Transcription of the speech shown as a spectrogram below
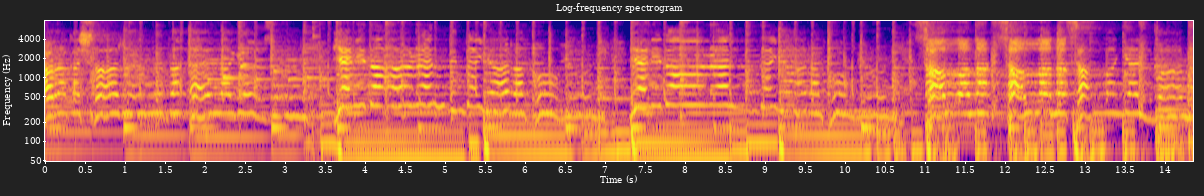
Kara kaşlarını da ela gözünü. Yeni de öğrendim de yaran huyunu. Yeni de öğrendim de yaran huyunu. Sallana sallana. Sallan gel bana.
